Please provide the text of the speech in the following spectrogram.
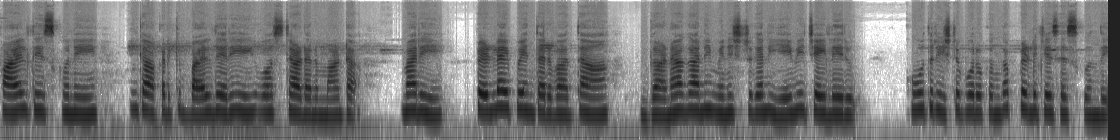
ఫైల్ తీసుకుని ఇంకా అక్కడికి బయలుదేరి వస్తాడనమాట మరి పెళ్ళైపోయిన తర్వాత గణ కానీ మినిస్టర్ కానీ ఏమీ చేయలేరు. కూతురు ఇష్టపూర్వకంగా పెళ్ళి చేసేసుకుంది.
